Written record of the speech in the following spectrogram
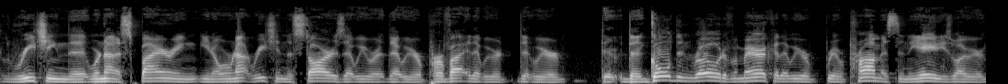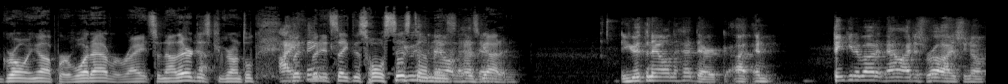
reaching the we're not aspiring you know we're not reaching the stars that we were that we were provide that we were that we were the, the golden road of America that we were, we were promised in the 80s while we were growing up or whatever, right? So now they're disgruntled. But, but it's like this whole You hit the system has, has got it. You hit the nail on the head there. Uh, and thinking about it now, I just realized, you know,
